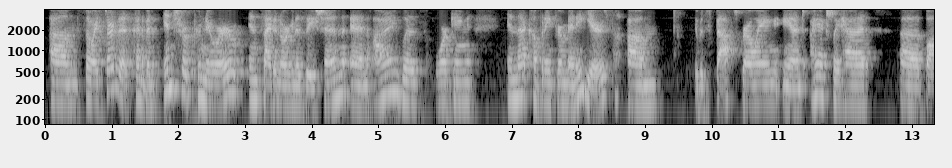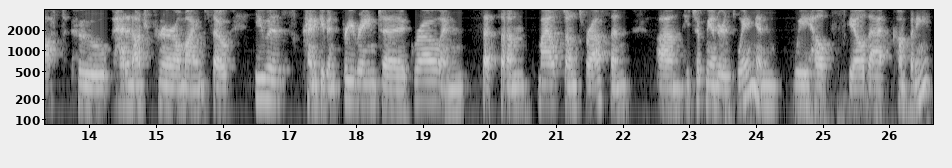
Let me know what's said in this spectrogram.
Um, so I started as kind of an entrepreneur inside an organization, and I was working in that company for many years. Um, it was fast growing, and I actually had a boss who had an entrepreneurial mind. So he was kind of given free rein to grow and set some milestones for us. And um, he took me under his wing, and we helped scale that company.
